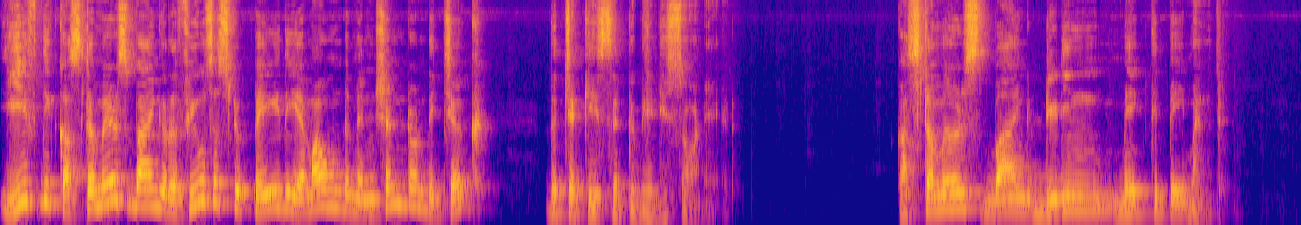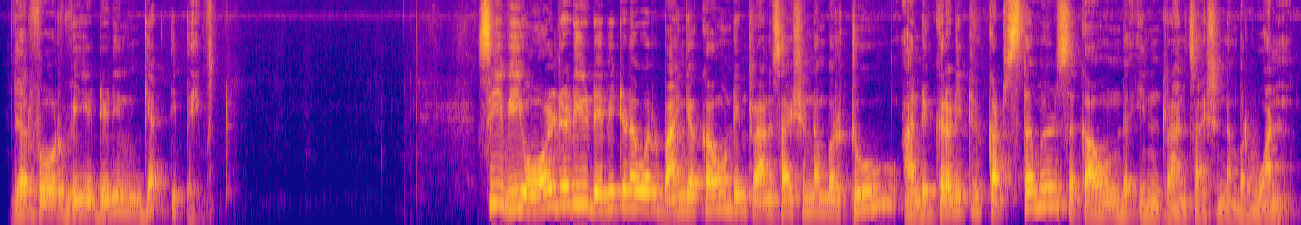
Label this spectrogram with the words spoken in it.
if the customer's bank refuses to pay the amount mentioned on the check, the check is said to be dishonored. Customer's bank didn't make the payment. Therefore, we didn't get the payment. See, we already debited our bank account in transaction number 2 and credited customer's account in transaction number 1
